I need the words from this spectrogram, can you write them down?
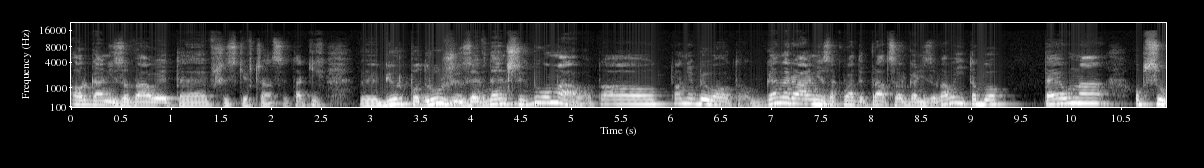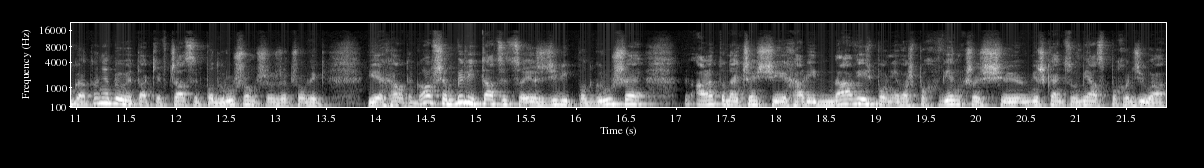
organizowały te wszystkie wczasy. Takich y, biur podróży zewnętrznych było mało, to, to nie było to. Generalnie zakłady pracy organizowały i to było pełna obsługa. To nie były takie wczasy pod gruszą, że człowiek jechał tego. Owszem, byli tacy, co jeździli pod gruszę, ale to najczęściej jechali na wieś, ponieważ większość y, mieszkańców miast pochodziła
